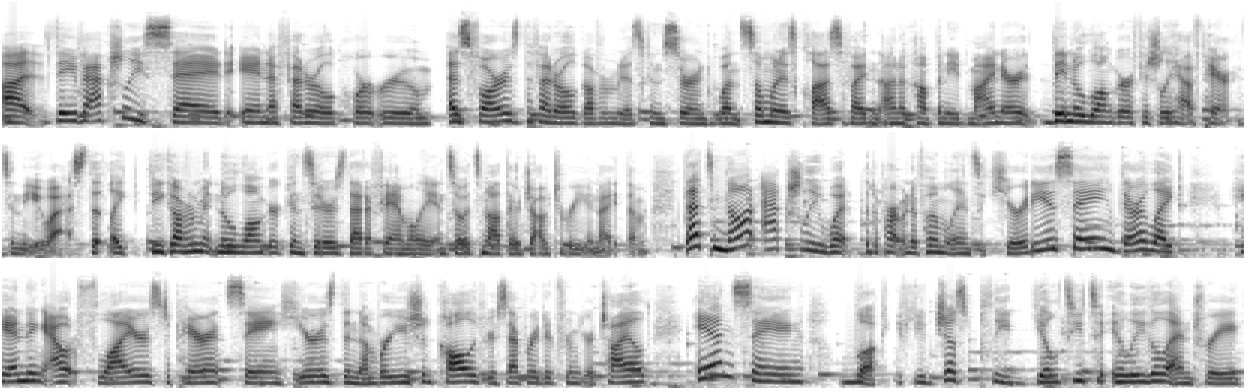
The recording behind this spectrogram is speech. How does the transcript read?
Uh, they've actually said in a federal courtroom, as far as the federal government is concerned, once someone is classified an unaccompanied minor, they no longer officially have parents in the US. That, like, the government no longer considers that a family, and so it's not their job to reunite them. That's not actually what the Department of Homeland Security is saying. They're like handing out flyers to parents saying, here is the number you should call if you're separated from your child, and saying, look, if you just plead guilty to illegal entry,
